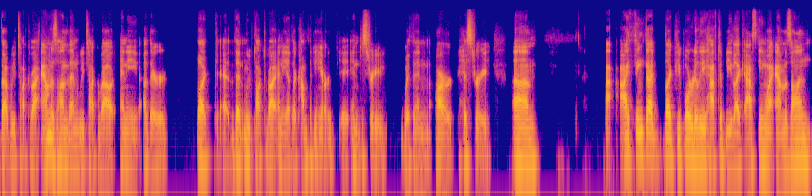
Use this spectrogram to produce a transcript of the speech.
that we talk about Amazon than we talk about any other like uh, than we've talked about any other company or industry within our history. Um, I, I think that like people really have to be like asking what Amazon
